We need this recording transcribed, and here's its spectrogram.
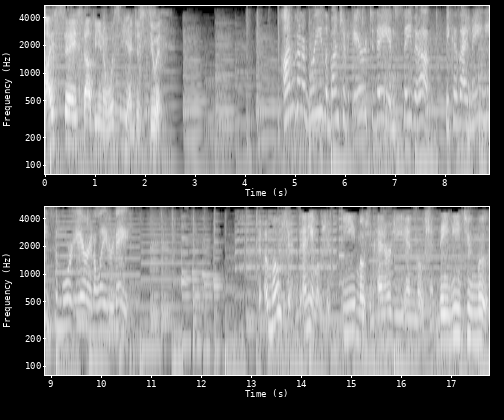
I say stop being a wussy and just do it. I'm going to breathe a bunch of air today and save it up because I may need some more air at a later date. Emotions, any emotion, emotion, energy in motion, they need to move.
